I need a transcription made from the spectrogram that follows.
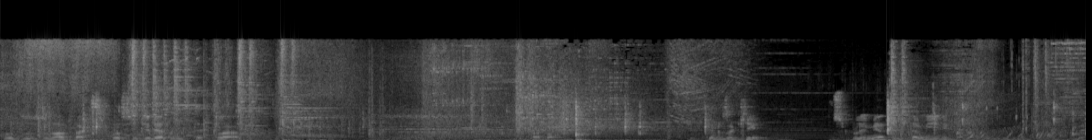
todos os ataques fossem direto no teclado. Tá bom. O que temos aqui? Suplemento vitamínico. Bem.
